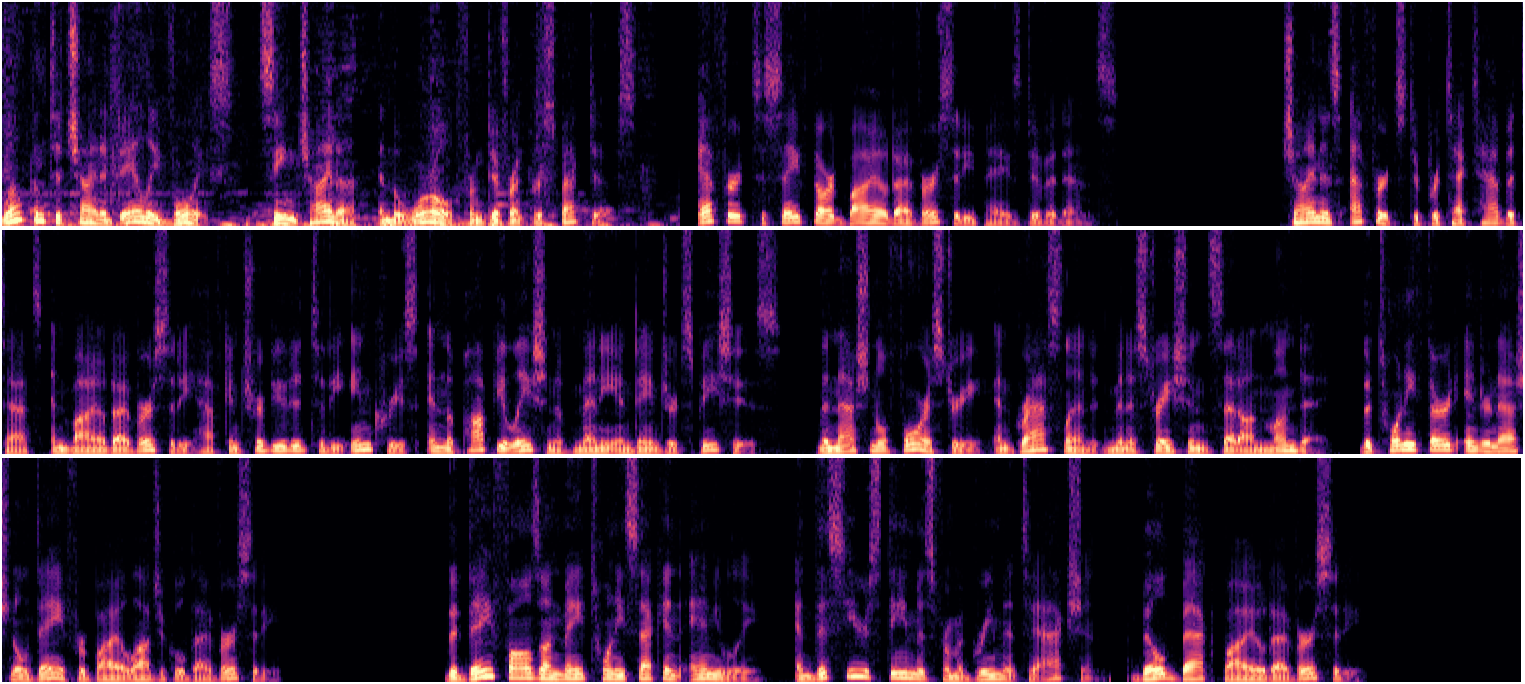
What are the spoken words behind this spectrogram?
Welcome to China Daily Voice, seeing China and the world from different perspectives. Effort to safeguard biodiversity pays dividends. China's efforts to protect habitats and biodiversity have contributed to the increase in the population of many endangered species, the National Forestry and Grassland Administration said on Monday, the 23rd International Day for Biological Diversity. The day falls on May 22nd annually, and this year's theme is From Agreement to Action Build Back Biodiversity.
